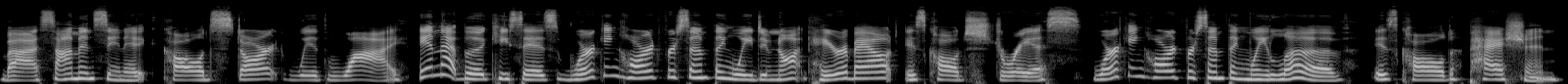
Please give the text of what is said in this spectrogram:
by Simon Sinek called Start with Why. In that book, he says, working hard for something we do not care about is called stress. Working hard for something we love is called passion.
